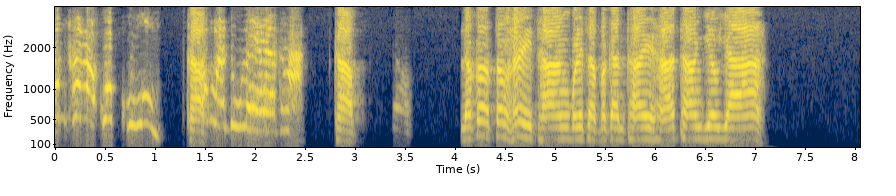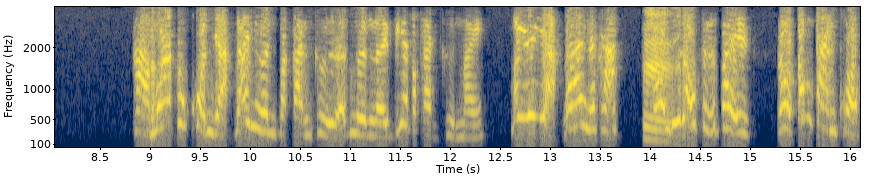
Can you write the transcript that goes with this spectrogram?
ต้องเข้ามาควบคุมครับ ต้องมาดูแลค่ะครับ แล้วก็ต้องให้ทางบริษัทประกันภัยหาทางเยียวยา ถามว่าทุกคนอยากได้เงินประกันคืนเงินเลยเบี้ยประกันคืนไหมไม่ได้อยากได้นะคะอืม ตอนที่เราซื้อไปเราต้องการความ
